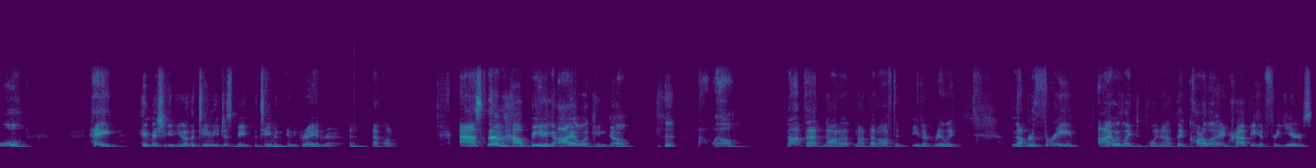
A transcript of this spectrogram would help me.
Oh, hey, hey, Michigan, you know the team you just beat, the team in, in gray and red, that one? Ask them how beating Iowa can go. well, not that, not a, not that often either, really. Number three, I would like to point out that Carla and Crappy have for years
